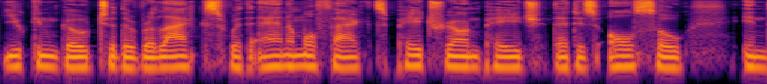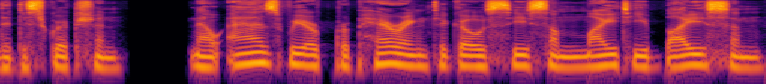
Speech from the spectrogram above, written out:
you can go to the Relax with Animal Facts Patreon page that is also in the description. Now, as we are preparing to go see some mighty bison,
